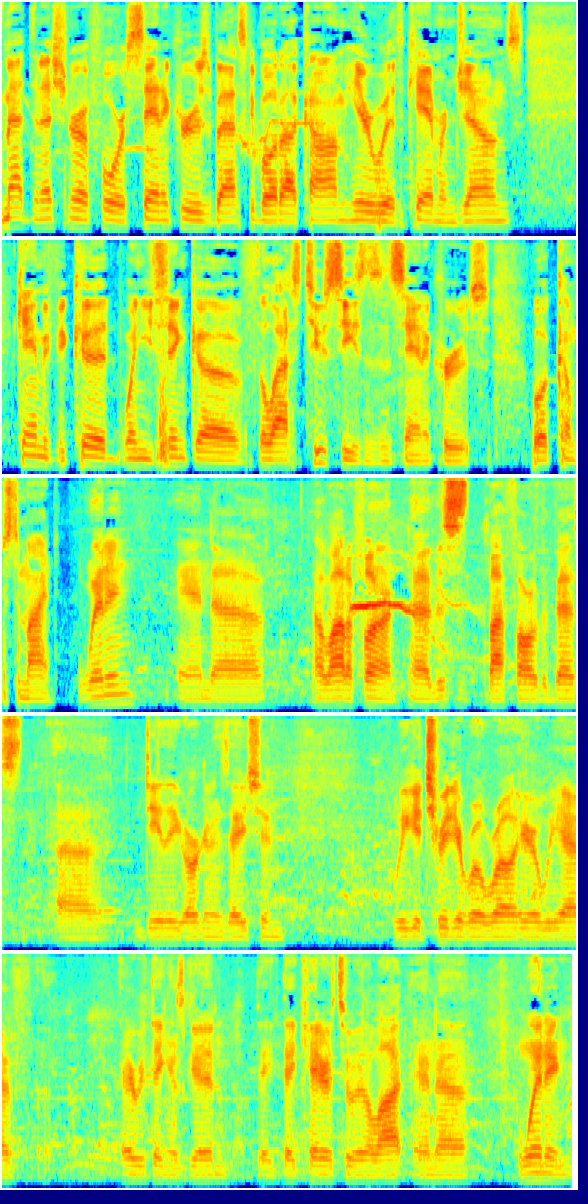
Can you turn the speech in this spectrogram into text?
Matt Dineschner for Santa Cruz Basketball.com here with Cameron Jones. Cam, if you could, when you think of the last two seasons in Santa Cruz, what comes to mind? Winning and uh, a lot of fun. Uh, this is by far the best uh, D League organization. We get treated real well here. We have uh, everything is good. They, they cater to it a lot. And uh, winning,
